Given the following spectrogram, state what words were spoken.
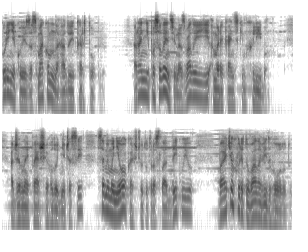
курінь якої за смаком нагадує картоплю. Ранні поселенці назвали її американським хлібом. Адже в найперші голодні часи саме маніока, що тут росла дикою, багатьох врятувала від голоду.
